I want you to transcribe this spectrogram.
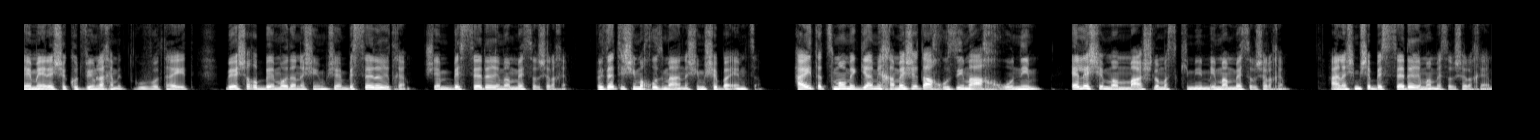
הם אלה שכותבים לכם את תגובות העית, ויש הרבה מאוד אנשים שהם בסדר איתכם, שהם בסדר עם המסר שלכם. וזה 90% מהאנשים שבאמצע. האיט עצמו מגיע מחמשת האחוזים האחרונים, אלה שממש לא מסכימים עם המסר שלכם. האנשים שבסדר עם המסר שלכם,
